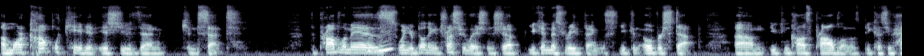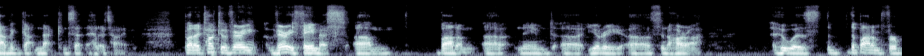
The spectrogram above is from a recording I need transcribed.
a more complicated issue than consent. The problem is mm-hmm. when you're building a trust relationship, you can misread things, you can overstep, um, you can cause problems because you haven't gotten that consent ahead of time. But I talked to a very, very famous um, bottom uh, named uh, Yuri uh, Tsunohara, who was the, the bottom for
